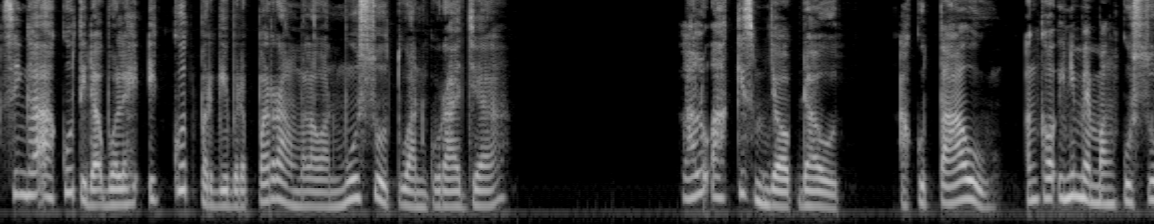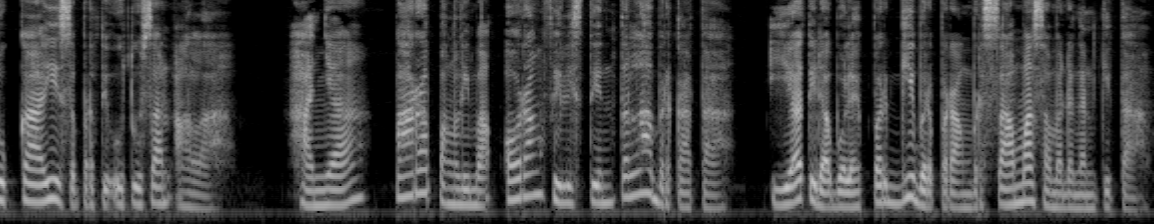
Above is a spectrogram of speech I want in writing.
sehingga aku tidak boleh ikut pergi berperang melawan musuh tuanku raja? Lalu Akis menjawab Daud, Aku tahu engkau ini memang kusukai seperti utusan Allah. Hanya para panglima orang Filistin telah berkata, ia tidak boleh pergi berperang bersama-sama dengan kita.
